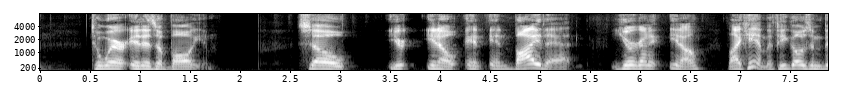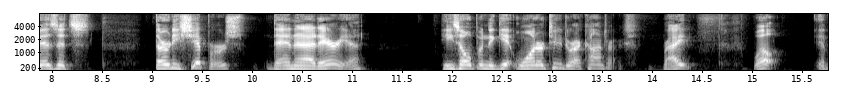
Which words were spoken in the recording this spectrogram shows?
Mm-hmm. to where it is a volume. So you're, you know, and, and by that, you're going to, you know, like him, if he goes and visits 30 shippers then in that area, he's hoping to get one or two direct contracts, right? Well, if,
